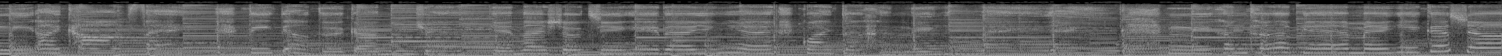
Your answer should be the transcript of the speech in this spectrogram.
你爱咖啡，低调的感觉；偏爱手机的音乐，怪得很另类。你很特别，每一个小。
